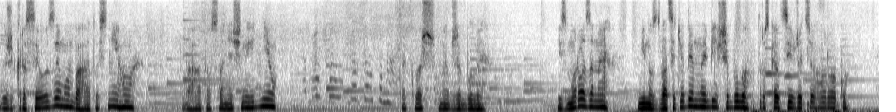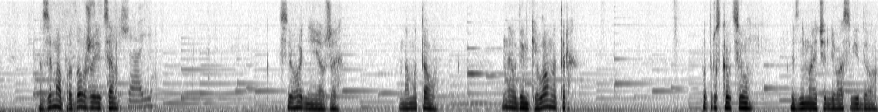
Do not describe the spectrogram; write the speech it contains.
дуже красиву зиму, багато снігу, багато сонячних днів. Також ми вже були із морозами. Мінус 21 найбільше було в Трускавці вже цього року. Зима продовжується. Сьогодні я вже намотав не один кілометр по Трускавцю, знімаючи для вас відео.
